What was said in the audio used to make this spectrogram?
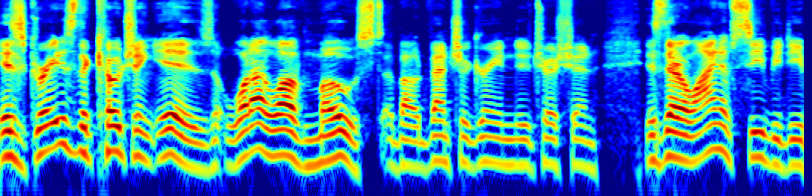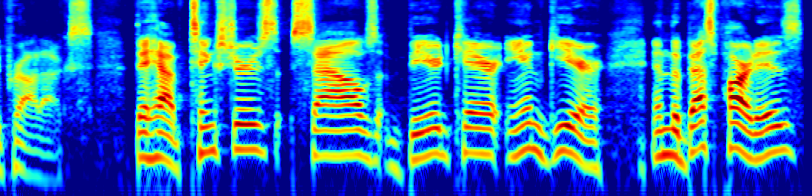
As great as the coaching is, what I love most about Venture Green Nutrition is their line of CBD products. They have tinctures, salves, beard care, and gear, and the best part is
